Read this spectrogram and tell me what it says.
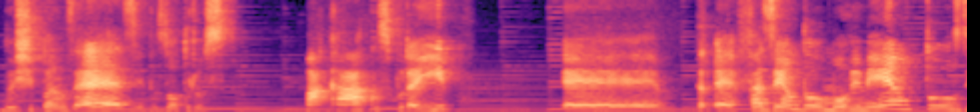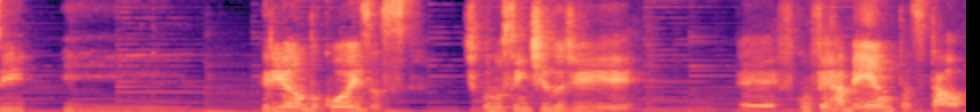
dos chimpanzés e dos outros macacos por aí é, é, fazendo movimentos e, e, criando coisas, tipo, no sentido de. É, com ferramentas e tal.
